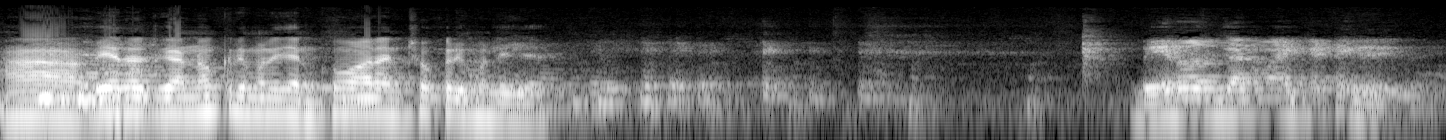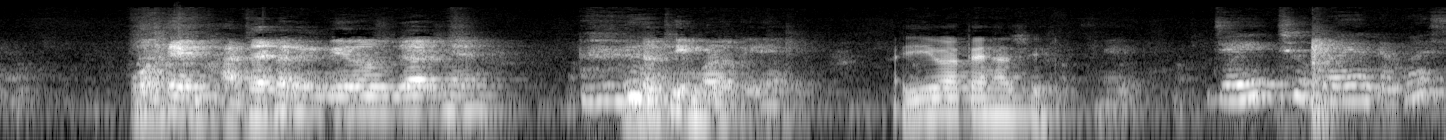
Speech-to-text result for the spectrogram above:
હા બેરોજગાર નોકરી મળી જાય ને કુંવારાની છોકરી મળી જાય. બેરોજગારમાં કેટેગરી પોતે ભાજા કરીને બેરોજગાર છે નથી મળતી એ વાત એ હાસી જે ઈચ્છુક હોય ને બસ.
